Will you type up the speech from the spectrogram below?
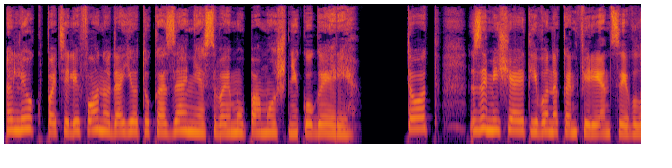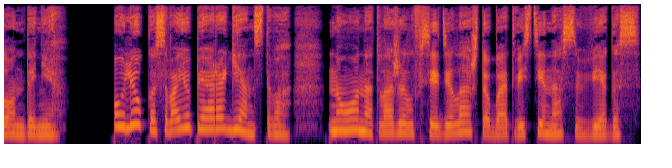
Люк по телефону дает указания своему помощнику Гэри. Тот замещает его на конференции в Лондоне. У Люка свое пиар-агентство, но он отложил все дела, чтобы отвезти нас в Вегас.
